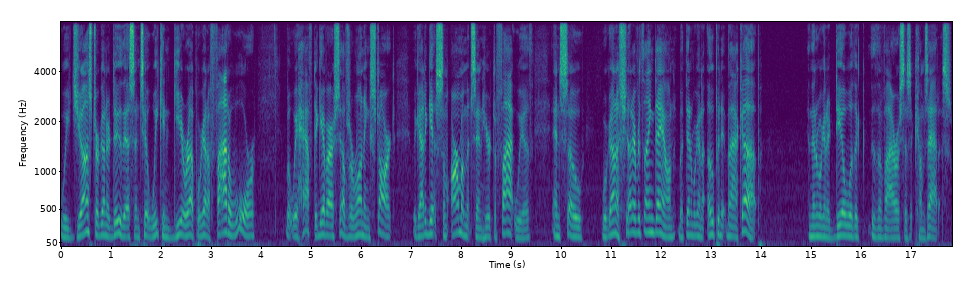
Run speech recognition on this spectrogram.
we just are going to do this until we can gear up. We're going to fight a war, but we have to give ourselves a running start. We got to get some armaments in here to fight with. And so we're going to shut everything down, but then we're going to open it back up, and then we're going to deal with the, the virus as it comes at us.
